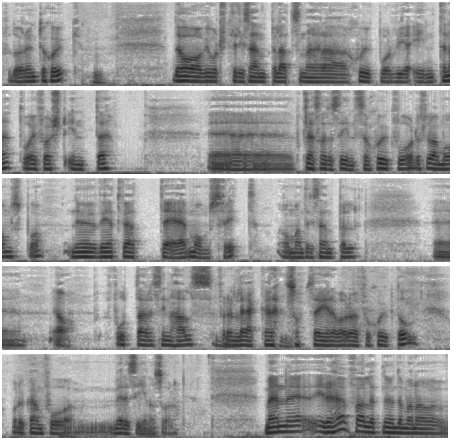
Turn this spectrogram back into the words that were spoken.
För då är du inte sjuk. Mm. Det har avgjorts till exempel att sån här sjukvård via internet var ju först inte. Eh, klassades inte som sjukvård och skulle vara moms på. Nu vet vi att det är momsfritt. Om man till exempel eh, ja, fotar sin hals för en läkare som säger vad det är för sjukdom. Och du kan få medicin och så. Då. Men eh, i det här fallet nu där man har,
